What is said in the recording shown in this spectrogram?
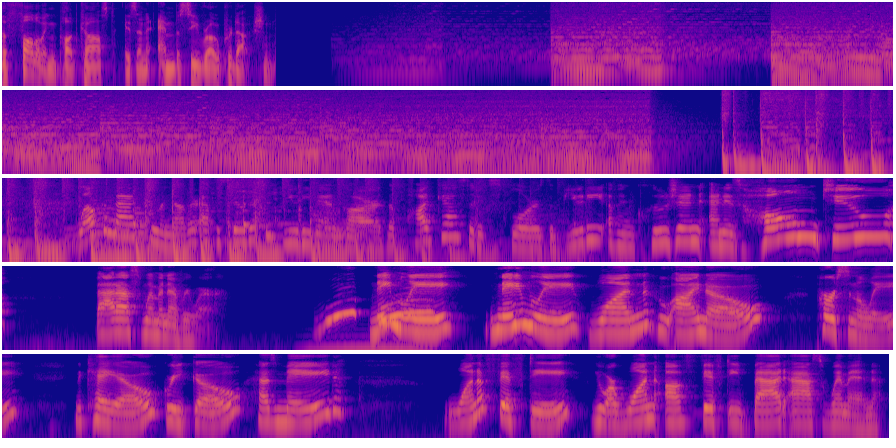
The following podcast is an Embassy Row production. Welcome back to another episode of the Beauty Vanguard, the podcast that explores the beauty of inclusion and is home to badass women everywhere. Namely, namely one who I know personally, Nyakio Grieco, has made one of 50. You are one of 50 badass women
